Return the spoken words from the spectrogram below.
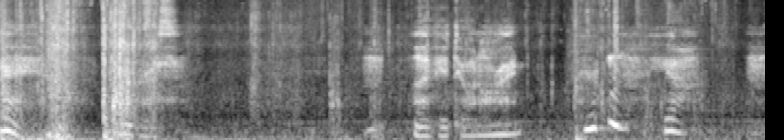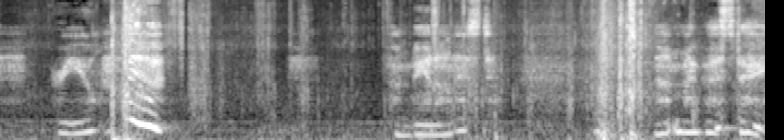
Okay, progress. You doing all right? Mm-hmm. Yeah. Are you? If I'm being honest, not my best day.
